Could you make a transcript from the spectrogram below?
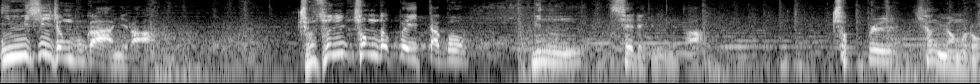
임시정부가 아니라 조선 총독부에 있다고 믿는 세력입니다. 촛불혁명으로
